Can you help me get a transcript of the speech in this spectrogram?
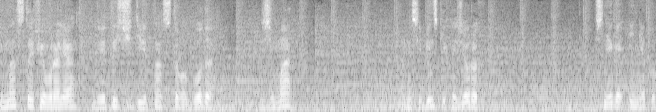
17 февраля 2019 года. Зима. А на Сибинских озерах снега и нету.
